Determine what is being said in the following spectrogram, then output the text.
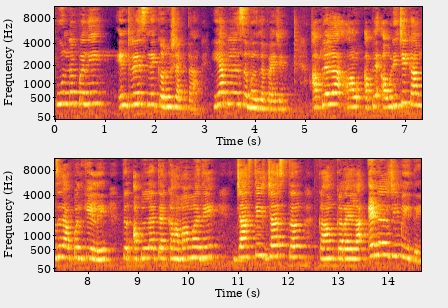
पूर्णपणे इंटरेस्टने करू शकता हे आपल्याला समजलं पाहिजे. आपल्याला आव आपल्या आवडीचे काम जर आपण केले तर आपल्याला त्या कामामध्ये जास्तीत जास्त काम करायला एनर्जी मिळते.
